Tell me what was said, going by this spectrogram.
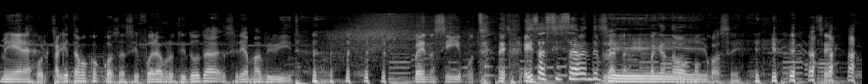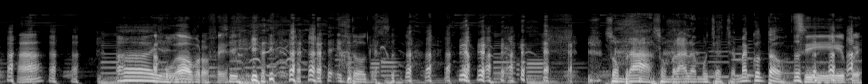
Mira, ¿Por ¿para qué? estamos con cosas? Si fuera prostituta, sería más vivita. Bueno, sí, pues, esas sí saben de plata. ¿Para qué andamos con pues cosas? sí. Sí. ¿Ah? Ay, Ha jugado, ay. profe. Sí. en todo caso. son bravas las muchachas. Me han contado. Sí, pues.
